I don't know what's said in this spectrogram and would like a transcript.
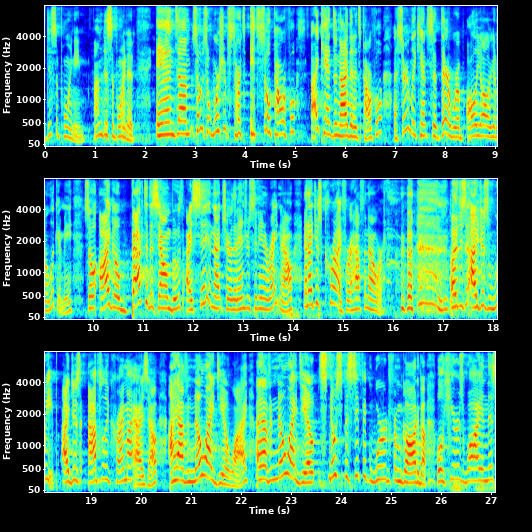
Disappointing. I'm disappointed. And um, so, so worship starts, it's so powerful. I can't deny that it's powerful. I certainly can't sit there where all y'all are going to look at me. So I go back to the sound booth. I sit in that chair that Andrew's sitting in right now, and I just cry for a half an hour. I just I just weep. I just absolutely cry my eyes out. I have no idea why. I have no idea, no specific word from God about, well, here's why and this.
